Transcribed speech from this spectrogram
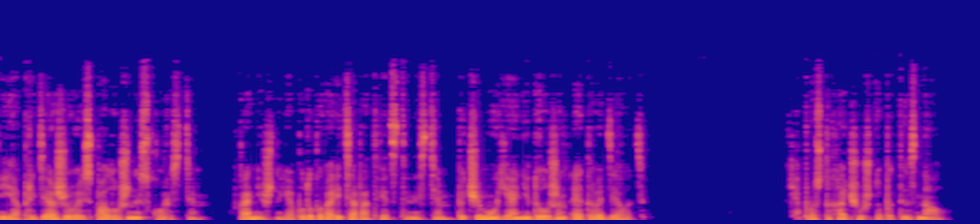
Я придерживаюсь положенной скорости. Конечно, я буду говорить об ответственности. Почему я не должен этого делать? Я просто хочу, чтобы ты знал,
